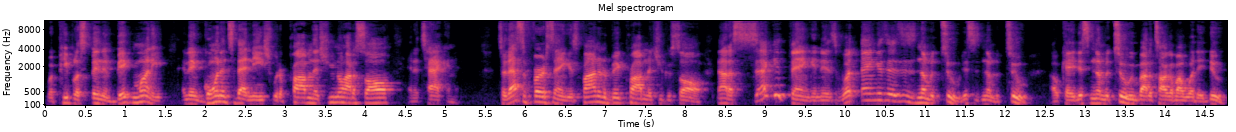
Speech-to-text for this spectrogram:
where people are spending big money, and then going into that niche with a problem that you know how to solve and attacking it. So that's the first thing is finding a big problem that you can solve. Now the second thing in this, what thing is this? This is number two. This is number two. Okay, this is number two. We're about to talk about what they do.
